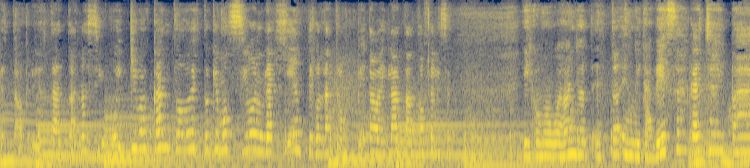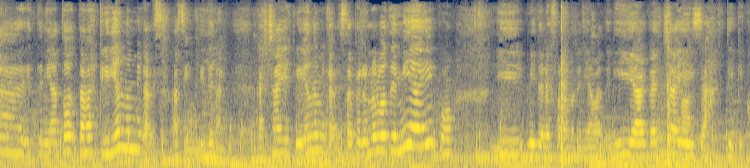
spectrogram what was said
estado, pero yo estaba tan así, uy, qué bacán todo esto, qué emoción, la gente con las trompetas bailando, tan todos felices. Y como, weón, yo esto en mi cabeza, ¿cachai? Pa, tenía todo, estaba escribiendo en mi cabeza, así, literal, ¿cachai? Escribiendo en mi cabeza, pero no lo tenía ahí, pues. y mi teléfono no tenía batería, ¿cachai? Y Pasa. ya, típico.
